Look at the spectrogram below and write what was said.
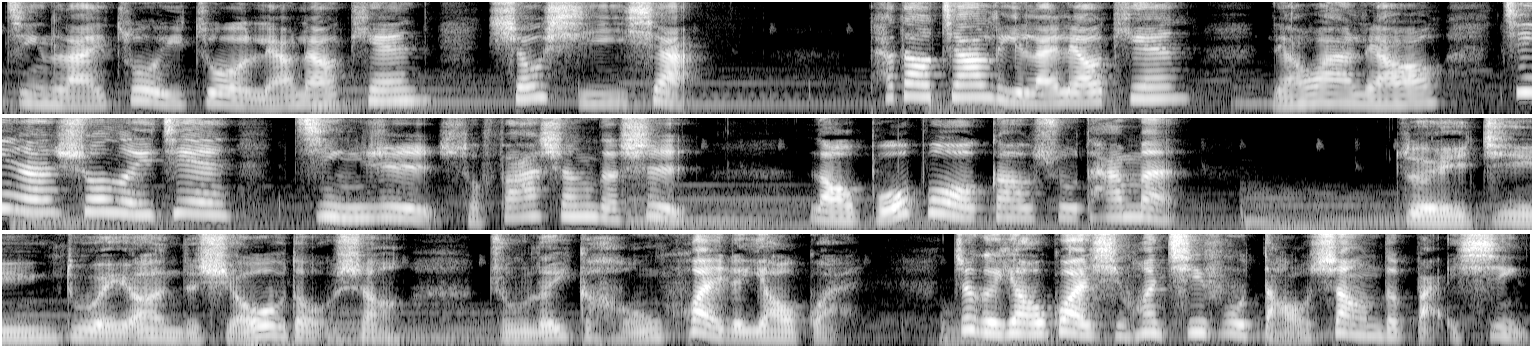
进来坐一坐，聊聊天，休息一下。他到家里来聊天，聊啊聊，竟然说了一件近日所发生的事。老伯伯告诉他们，最近对岸的小岛上。住了一个很坏的妖怪，这个妖怪喜欢欺负岛上的百姓，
